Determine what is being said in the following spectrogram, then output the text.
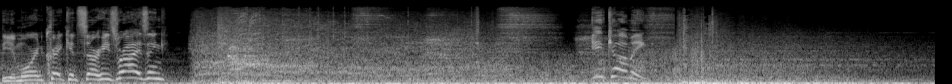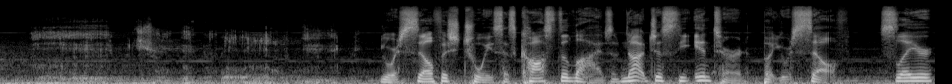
The Amoran Kraken, sir, he's rising! Incoming! Your selfish choice has cost the lives of not just the intern, but yourself. Slayer,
